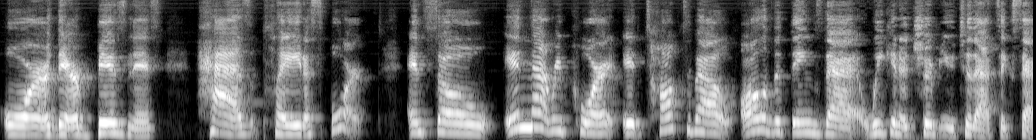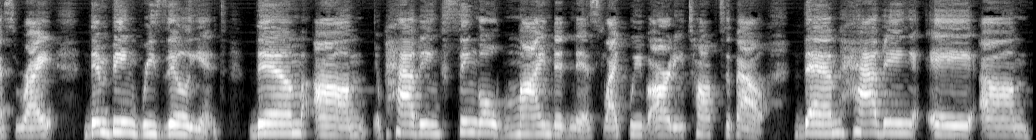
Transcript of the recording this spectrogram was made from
or their business has played a sport. And so in that report, it talked about all of the things that we can attribute to that success, right? Them being resilient, them um, having single mindedness, like we've already talked about, them having a, um,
